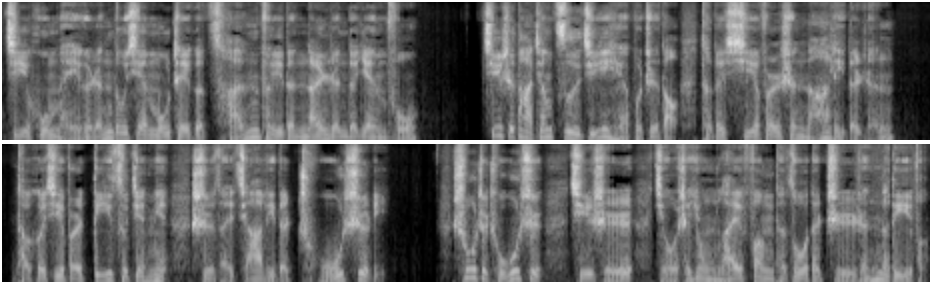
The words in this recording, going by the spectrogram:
几乎每个人都羡慕这个残废的男人的艳福。其实大江自己也不知道他的媳妇儿是哪里的人。他和媳妇儿第一次见面是在家里的储物室里，说这储物室其实就是用来放他做的纸人的地方。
